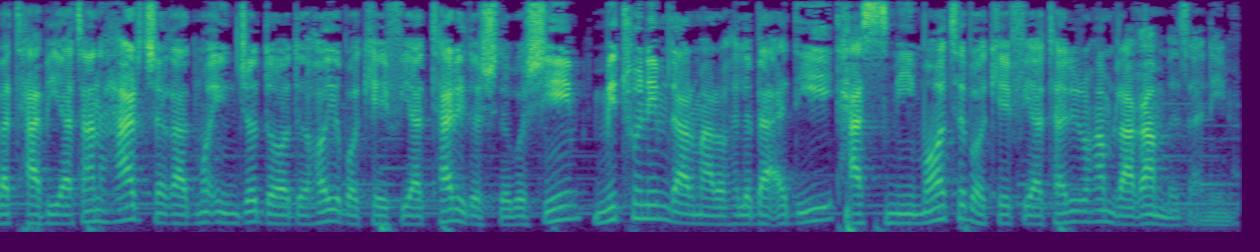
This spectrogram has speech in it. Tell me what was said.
و طبیعتا هر چقدر ما اینجا داده های با کیفیت تری داشته باشیم می‌تونیم در مراحل بعدی تصمیمات با کیفیت تری رو هم رقم بزنیم.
